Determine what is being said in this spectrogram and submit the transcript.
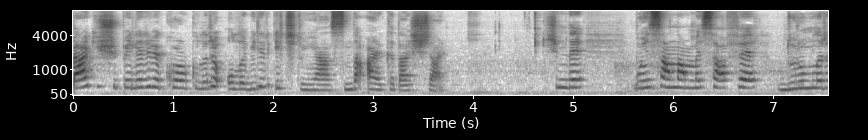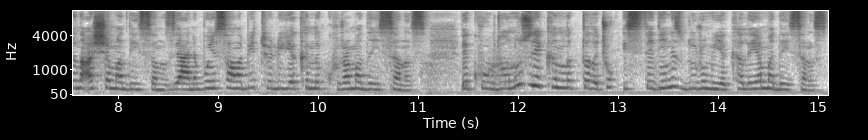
belki şüpheleri ve korkuları olabilir iç dünyasında arkadaşlar. Şimdi bu insandan mesafe durumlarını aşamadıysanız yani bu insana bir türlü yakınlık kuramadıysanız ve kurduğunuz yakınlıkta da çok istediğiniz durumu yakalayamadıysanız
